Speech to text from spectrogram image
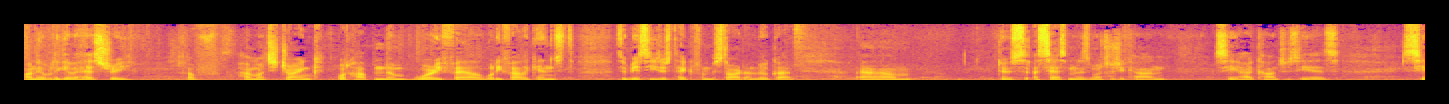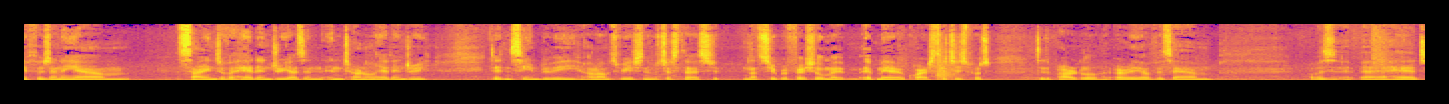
Unable to give a history of how much he drank, what happened to him, where he fell, what he fell against. So basically, you just take it from the start and look at, um, do assessment as much as you can, see how conscious he is, see if there's any um, signs of a head injury, as an internal head injury didn't seem to be on observation. It was just su- not superficial. It may require stitches, but to the parietal area of his um, of his uh, head,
